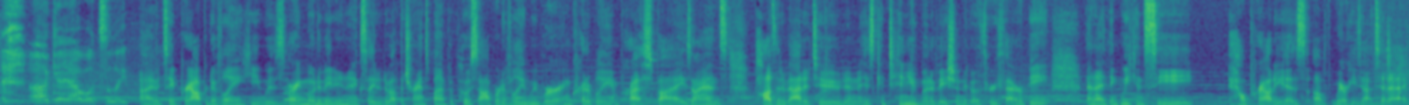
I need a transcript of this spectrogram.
Okay, I won't sleep. I would say preoperatively, he was very motivated and excited about the transplant, but postoperatively, we were incredibly impressed by Zion's positive attitude and his continued motivation to go through therapy. And I think we can see how proud he is of where he's at today.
